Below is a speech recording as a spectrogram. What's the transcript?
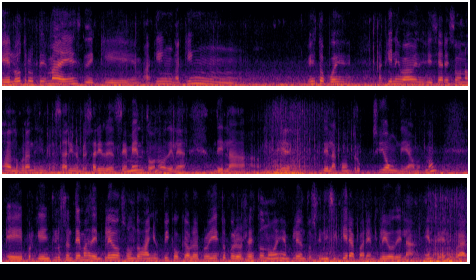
El otro tema es de que aquí, aquí esto pues a quienes va a beneficiar son a los grandes empresarios, empresarios del cemento, ¿no? de, la, de, la, de, la construcción, digamos, ¿no? Eh, porque incluso en temas de empleo son dos años pico que habla el proyecto, pero el resto no es empleo, entonces ni siquiera para empleo de la gente del lugar.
